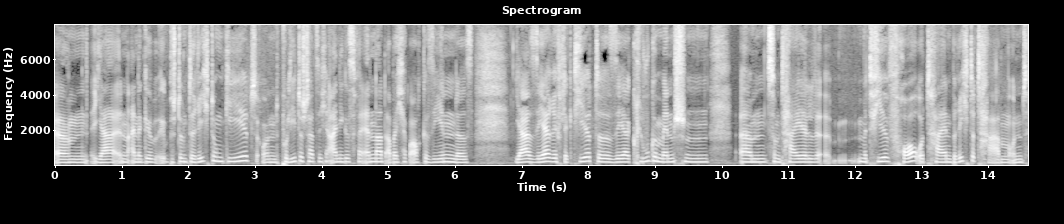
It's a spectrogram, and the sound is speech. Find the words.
ähm, ja in eine bestimmte Richtung geht und politisch hat sich einiges verändert. Aber ich habe auch gesehen, dass ja sehr reflektierte, sehr kluge Menschen ähm, zum Teil äh, mit viel Vorurteilen berichtet haben. Und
